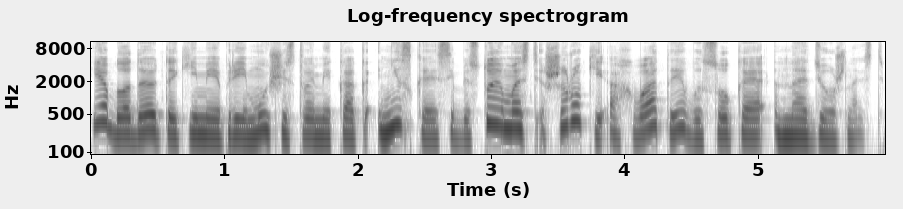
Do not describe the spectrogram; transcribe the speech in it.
и обладают такими преимуществами, как низкая себестоимость, широкий охват и высокая надежность.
